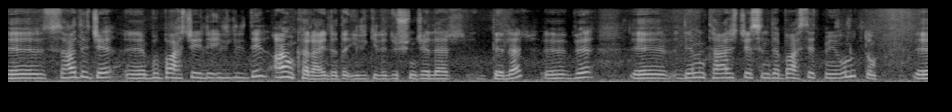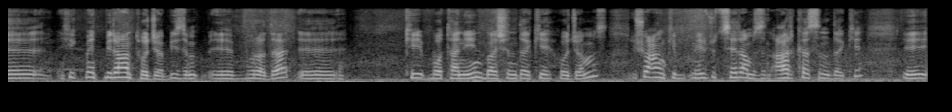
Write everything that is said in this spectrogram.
e, sadece e, bu bahçeyle ilgili değil Ankara'yla da ilgili düşüncelerdeler e, ve e, demin tarihçesinde bahsetmeyi unuttum. E, Hikmet Birant Hoca bizim e, burada e, ki botaniğin başındaki hocamız şu anki mevcut seramızın arkasındaki e,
